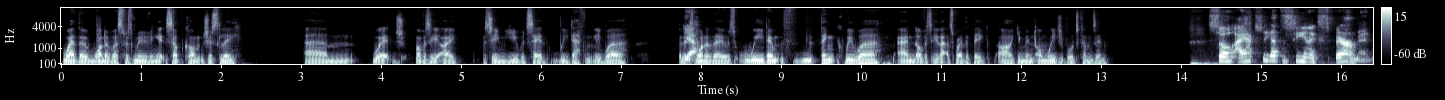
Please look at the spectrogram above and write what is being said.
whether one of us was moving it subconsciously. Um, which obviously I assume you would say we definitely were. But it's Yeah. one of those we don't th- think we were, and obviously that's where the big argument on Ouija boards comes in. So I actually got to see an experiment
